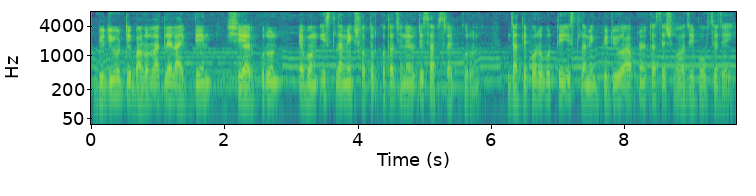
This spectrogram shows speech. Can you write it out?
ভিডিওটি ভালো লাগলে লাইক দিন, শেয়ার করুন এবং ইসলামিক সতর্কতা চ্যানেলটি সাবস্ক্রাইব করুন, যাতে পরবর্তী ইসলামিক ভিডিও আপনার কাছে সহজে পৌঁছে যায়।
